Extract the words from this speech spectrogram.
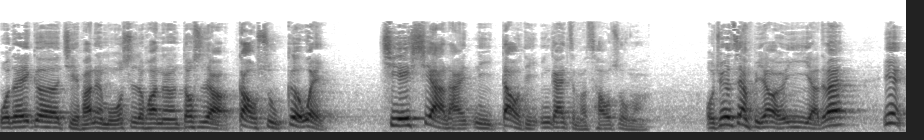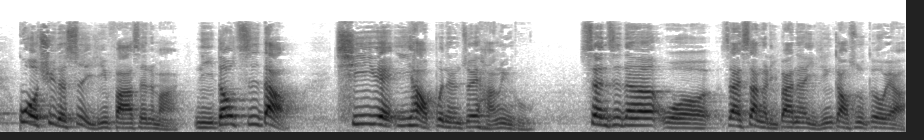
我的一个解盘的模式的话呢，都是要告诉各位，接下来你到底应该怎么操作嘛？我觉得这样比较有意义啊，对不对？因为过去的事已经发生了嘛，你都知道七月一号不能追航运股，甚至呢，我在上个礼拜呢已经告诉各位啊，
